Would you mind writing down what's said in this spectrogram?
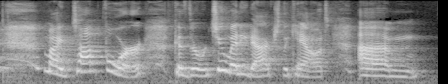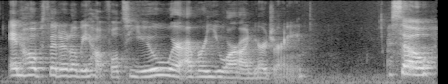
my top four, because there were too many to actually count, um, in hopes that it'll be helpful to you wherever you are on your journey. So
